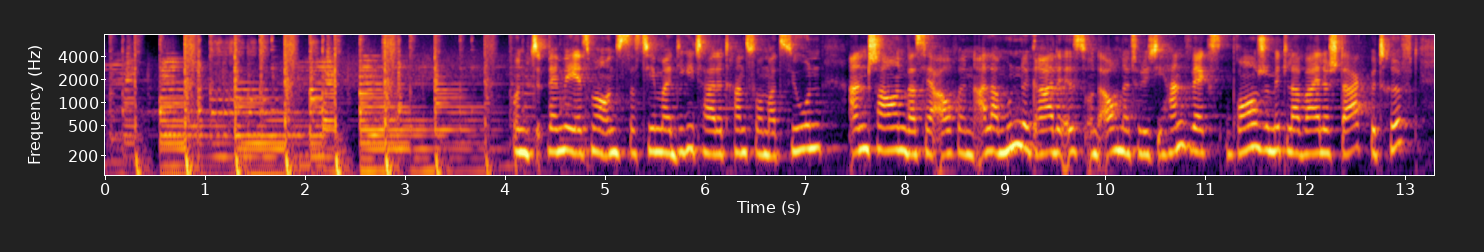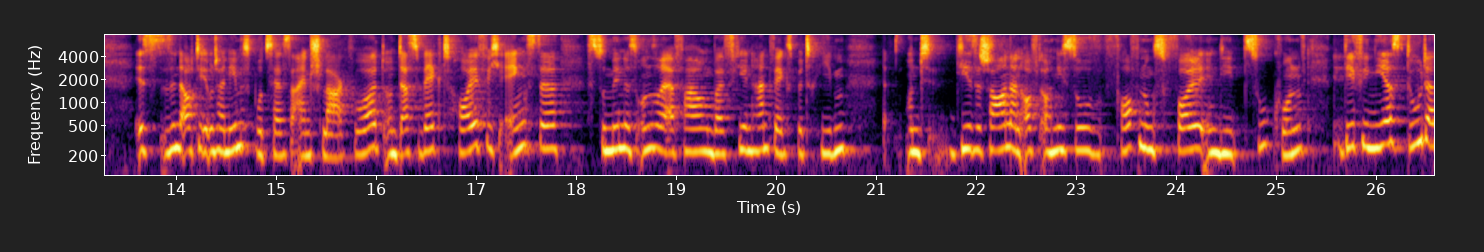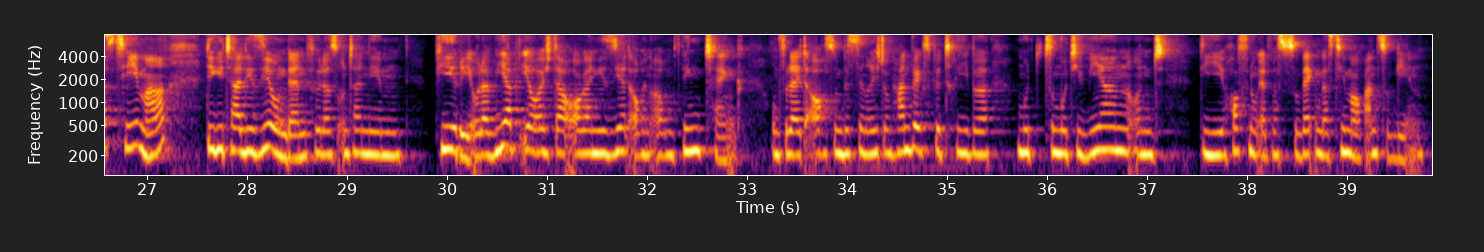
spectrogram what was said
Und wenn wir jetzt mal uns das Thema digitale Transformation anschauen, was ja auch in aller Munde gerade ist und auch natürlich die Handwerksbranche mittlerweile stark betrifft, ist, sind auch die Unternehmensprozesse ein Schlagwort. Und das weckt häufig Ängste, ist zumindest unsere Erfahrung bei vielen Handwerksbetrieben. Und diese schauen dann oft auch nicht so hoffnungsvoll in die Zukunft. Definierst du das Thema Digitalisierung denn für das Unternehmen Piri? Oder wie habt ihr euch da organisiert, auch in eurem Think Tank, um vielleicht auch so ein bisschen Richtung Handwerksbetriebe zu motivieren und die Hoffnung etwas zu wecken, das Thema auch anzugehen?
